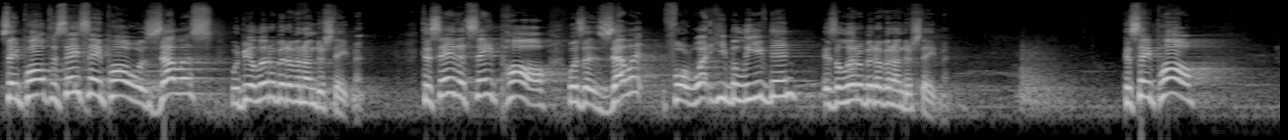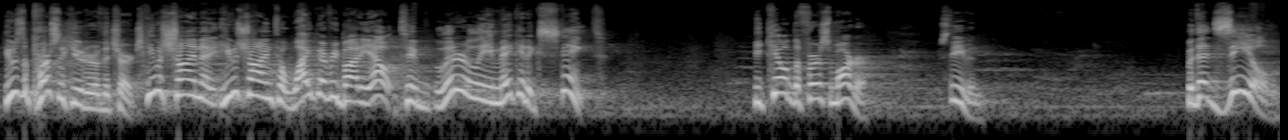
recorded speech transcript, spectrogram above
St. Paul, to say St. Paul was zealous would be a little bit of an understatement. To say that St. Paul was a zealot for what he believed in is a little bit of an understatement. Because St. Paul he was the persecutor of the church. He was trying to, he was trying to wipe everybody out, to literally make it extinct. He killed the first martyr, Stephen. But that zeal,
